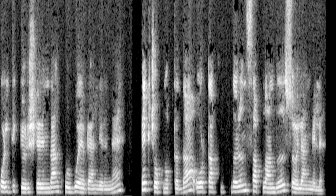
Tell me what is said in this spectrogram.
politik görüşlerinden kurgu evrenlerine pek çok noktada ortaklıkların saplandığı söylenmeli.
